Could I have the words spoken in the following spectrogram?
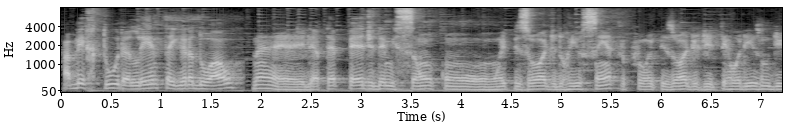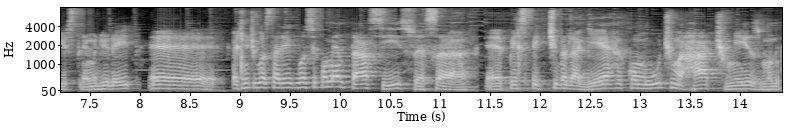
abertura lenta e gradual. Né? Ele até pede demissão com um episódio do Rio Centro, que foi um episódio de terrorismo de extrema-direita. É, a gente gostaria que você comentasse isso, essa é, perspectiva da guerra como última ratio mesmo no,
